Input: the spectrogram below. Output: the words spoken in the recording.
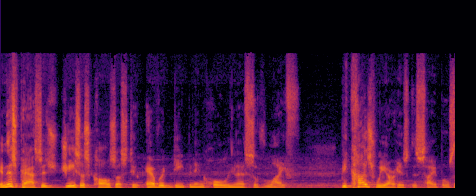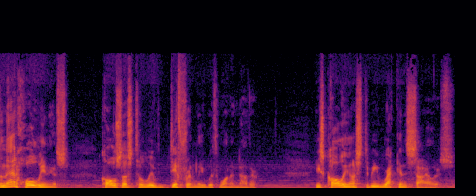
In this passage, Jesus calls us to ever deepening holiness of life because we are his disciples. And that holiness calls us to live differently with one another. He's calling us to be reconcilers,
